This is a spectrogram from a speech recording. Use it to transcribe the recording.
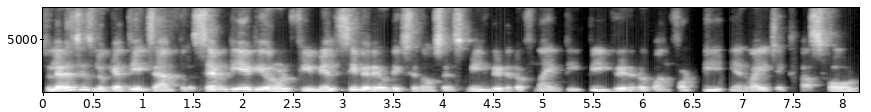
So let us just look at the example. A 78 year old female, severe aortic stenosis, mean gradient of 90, peak gradient of 140, NYHA class 4,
